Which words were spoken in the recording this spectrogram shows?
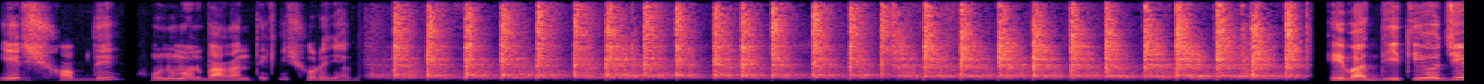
এর শব্দে হনুমান বাগান থেকে সরে যাবে। এবার দ্বিতীয় যে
